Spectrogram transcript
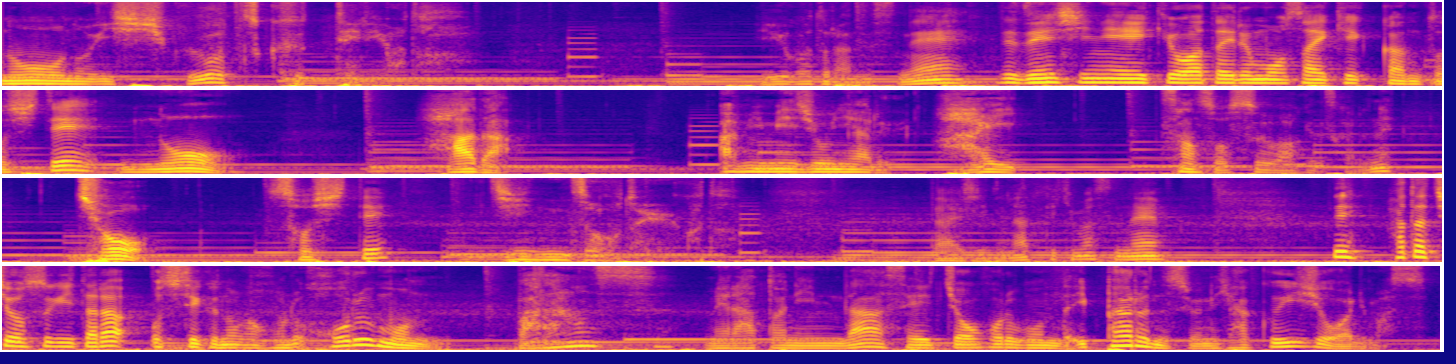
脳の一縮を作っているよということなんですね。で全身に影響を与える毛細血管として脳肌網目状にある肺酸素を吸うわけですからね。腸そして腎臓ということ。大事になってきますね。で二十歳を過ぎたら落ちていくのがホルモンバランスメラトニンだ成長ホルモンだいっぱいあるんですよね。100以上あります。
